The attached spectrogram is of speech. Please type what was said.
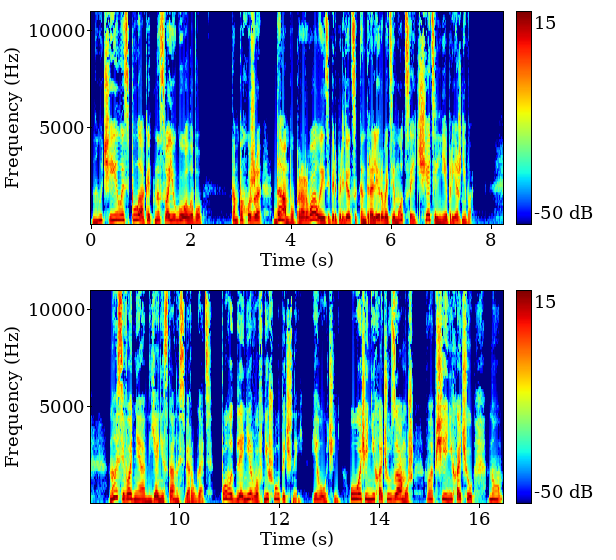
Научилась плакать на свою голову. Там, похоже, дамбу прорвало, и теперь придется контролировать эмоции тщательнее прежнего. Но сегодня я не стану себя ругать. Повод для нервов не шуточный. Я очень, очень не хочу замуж. Вообще не хочу. Но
